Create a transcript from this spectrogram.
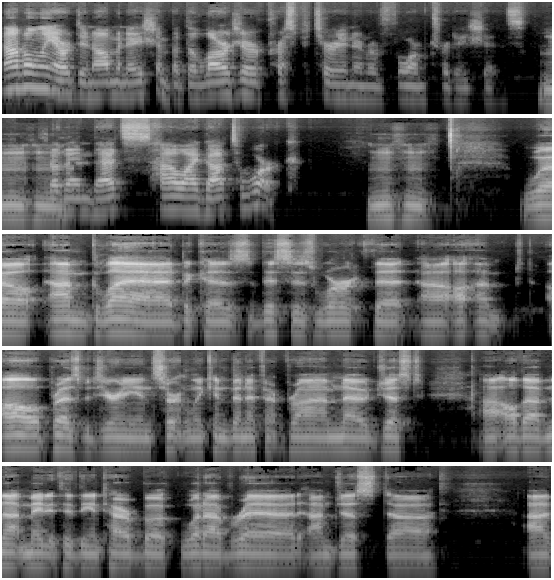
not only our denomination but the larger Presbyterian and Reformed traditions. Mm-hmm. So then that's how I got to work. Mm-hmm. Well, I'm glad because this is work that uh, um, all Presbyterians certainly can benefit from. No, just uh, although I've not made it through the entire book, what I've read, I'm just uh, uh,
